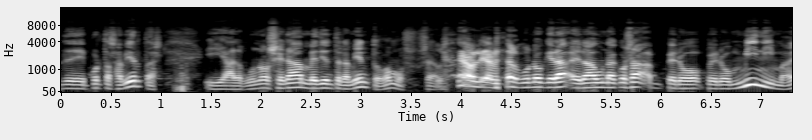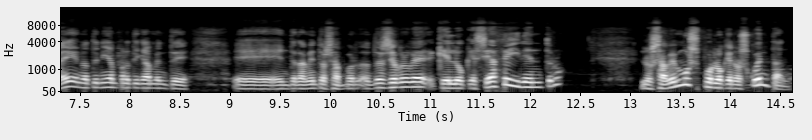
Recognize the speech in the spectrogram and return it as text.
de puertas abiertas y algunos era medio entrenamiento, vamos, o sea, había alguno que era, era una cosa pero, pero mínima, ¿eh? no tenían prácticamente eh, entrenamientos. Entonces yo creo que, que lo que se hace ahí dentro lo sabemos por lo que nos cuentan.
